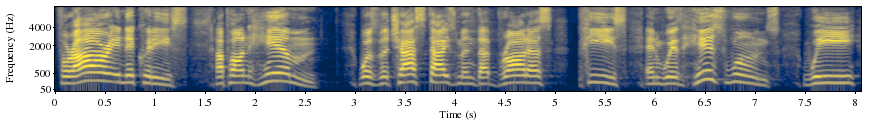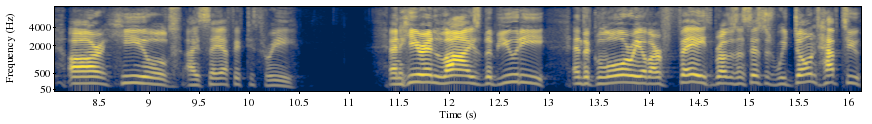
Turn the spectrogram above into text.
for our iniquities. Upon him was the chastisement that brought us peace, and with his wounds we are healed. Isaiah 53. And herein lies the beauty and the glory of our faith, brothers and sisters. We don't have to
